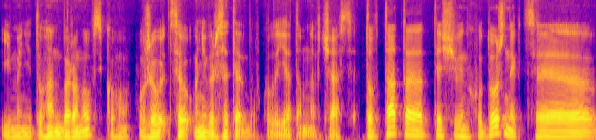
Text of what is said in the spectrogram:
Імені Туган Барановського, уже це університет був, коли я там навчався. То в тата те, що він художник, це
